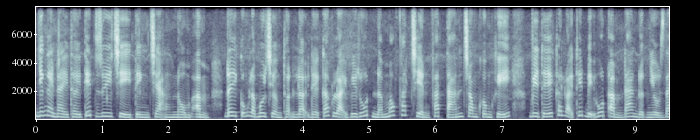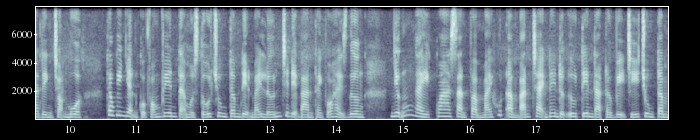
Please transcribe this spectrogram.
Những ngày này thời tiết duy trì tình trạng nồm ẩm, đây cũng là môi trường thuận lợi để các loại virus nấm mốc phát triển phát tán trong không khí, vì thế các loại thiết bị hút ẩm đang được nhiều gia đình chọn mua. Theo ghi nhận của phóng viên tại một số trung tâm điện máy lớn trên địa bàn thành phố Hải Dương, những ngày qua sản phẩm máy hút ẩm bán chạy nên được ưu tiên đặt ở vị trí trung tâm.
